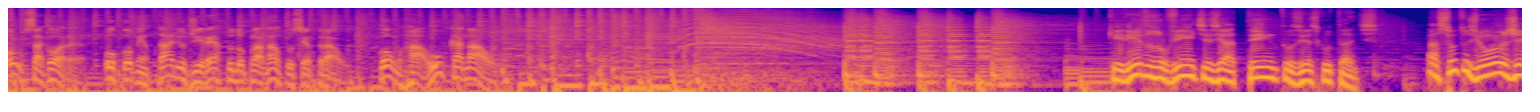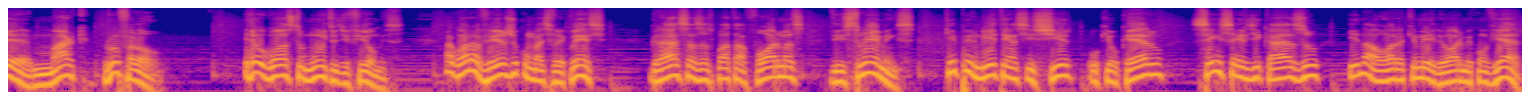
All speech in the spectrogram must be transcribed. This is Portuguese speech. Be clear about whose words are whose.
Speaker 1: Ouça agora o comentário direto do Planalto Central, com Raul Canal.
Speaker 2: Queridos ouvintes e atentos escutantes, assunto de hoje é Mark Ruffalo. Eu gosto muito de filmes. Agora vejo com mais frequência, graças às plataformas de streamings que permitem assistir o que eu quero sem sair de casa e na hora que melhor me convier.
